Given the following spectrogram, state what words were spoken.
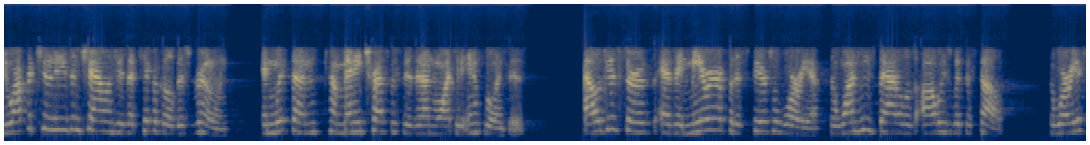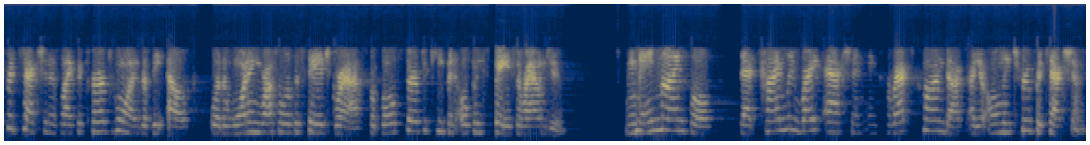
New opportunities and challenges are typical of this rune, and with them come many trespasses and unwanted influences. Algiz serves as a mirror for the spiritual warrior, the one whose battle is always with the self. The warrior's protection is like the curved horns of the elk or the warning rustle of the sage grass, for both serve to keep an open space around you. Remain mindful that timely right action and correct conduct are your only true protection.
